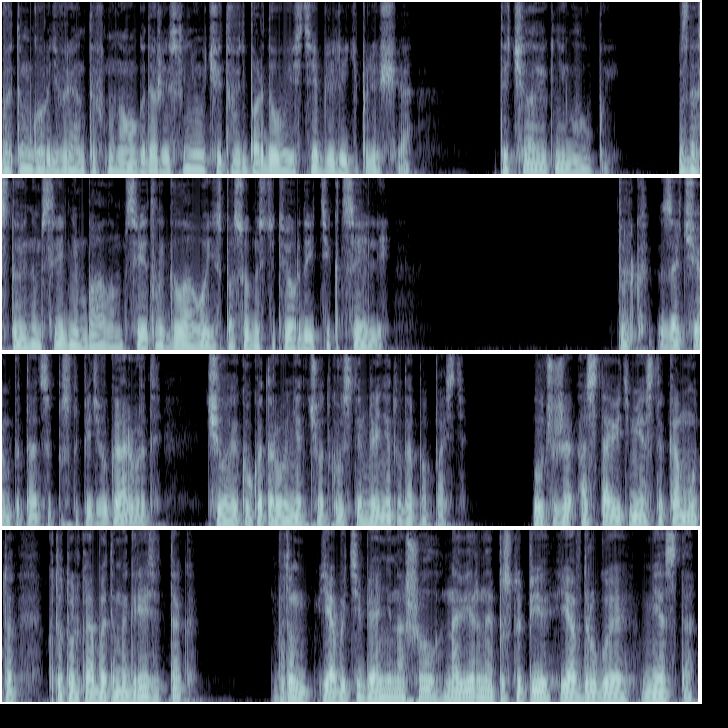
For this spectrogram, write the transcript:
В этом городе вариантов много, даже если не учитывать бордовые стебли Лиги Плюща. Ты человек не глупый, с достойным средним баллом, светлой головой и способностью твердо идти к цели. Только зачем пытаться поступить в Гарвард человеку, у которого нет четкого стремления туда попасть? Лучше же оставить место кому-то, кто только об этом и грезит, так? Потом я бы тебя не нашел. Наверное, поступи я в другое место.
